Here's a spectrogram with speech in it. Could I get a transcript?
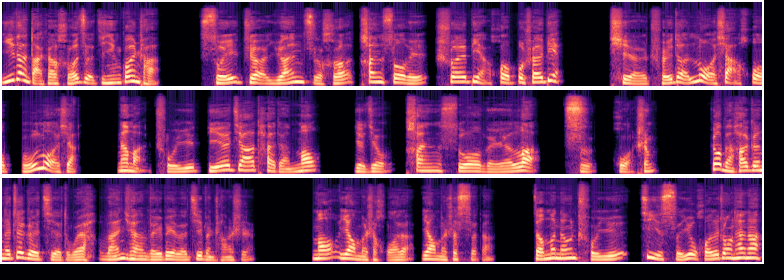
一旦打开盒子进行观察，随着原子核坍缩为衰变或不衰变，铁锤的落下或不落下，那么处于叠加态的猫也就坍缩为了死或生。哥本哈根的这个解读呀，完全违背了基本常识。猫要么是活的，要么是死的。怎么能处于既死又活的状态呢？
